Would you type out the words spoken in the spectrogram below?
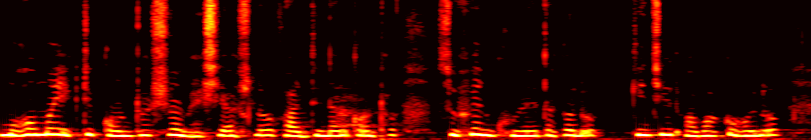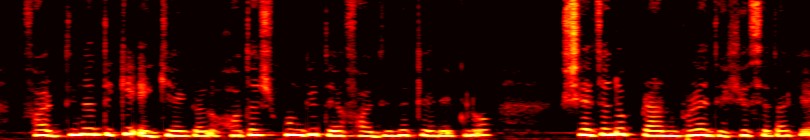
মোহময় একটি কণ্ঠস্বর ভেসে আসলো ফারদিনার কণ্ঠ। সুফিয়ান ঘুরে তাকালো। কিঞ্চিত অবাক হলো। ফারদিনার দিকে এগিয়ে গেল। হতাশ ভঙ্গিতে ফারদিনাকে দেখল। সে যেন প্রাণ ভরে দেখেছে তাকে।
